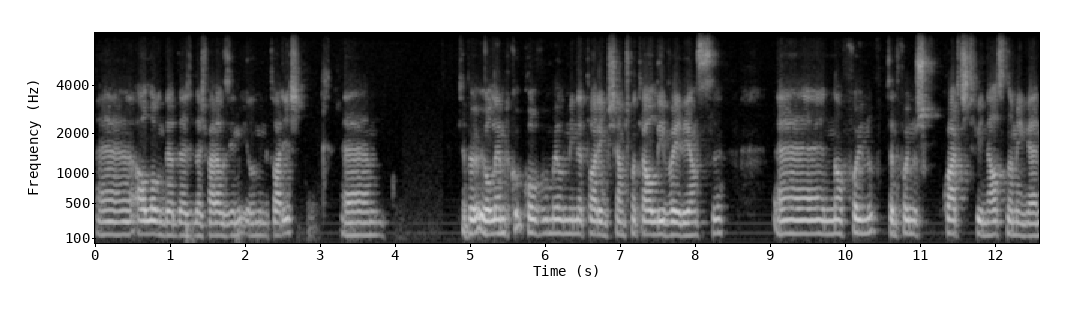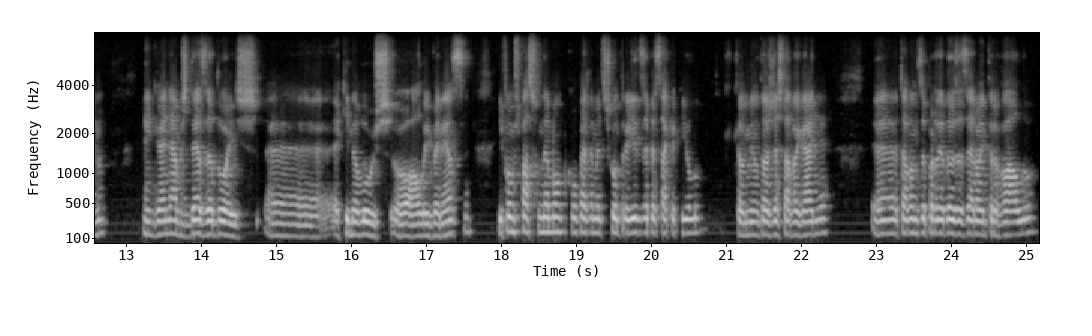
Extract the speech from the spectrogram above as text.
uh, ao longo da, das, das, várias eliminatórias. Eu lembro que houve uma eliminatória em que chegámos contra o Oliveirense, não foi, no, portanto, foi nos quartos de final, se não me engano em que ganhámos 10 a 2 uh, eh, aqui na luz ao Oliveirense e fomos para a segunda mão completamente descontraídos a pensar que aquilo, que a eliminatória já estava ganha. Uh, estávamos a perder 2 a 0 ao intervalo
